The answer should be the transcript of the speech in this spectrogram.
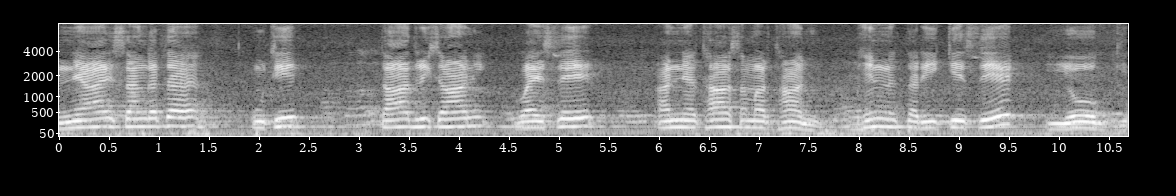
न्याय संगत उचित, तादृशानि, वैसे, अन्यथा समर्थान, भिन्न तरीके से योग्य।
